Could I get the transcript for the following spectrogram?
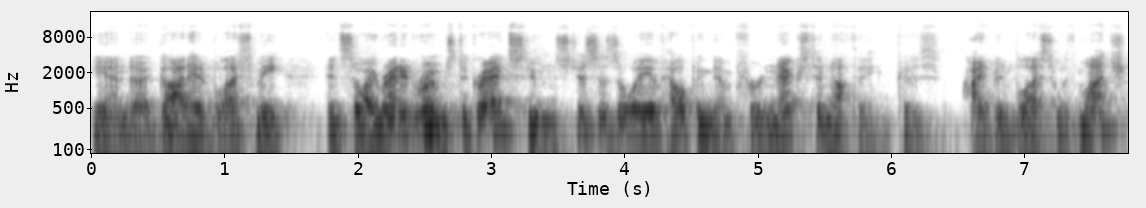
and uh, God had blessed me. And so I rented rooms to grad students just as a way of helping them for next to nothing because I'd been blessed with much.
